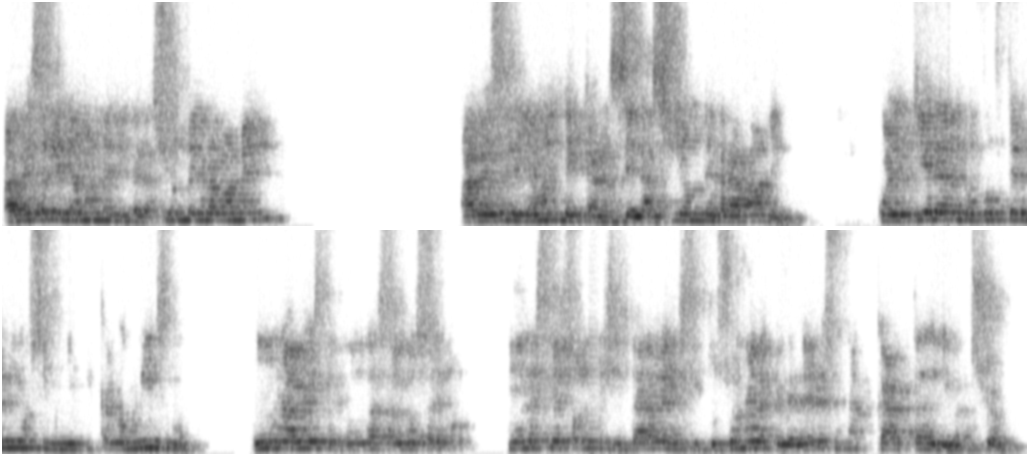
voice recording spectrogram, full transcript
A veces le llaman de liberación de gravamen, a veces le llaman de cancelación de gravamen. Cualquiera de los dos términos significa lo mismo. Una vez que tengas algo cero, tienes que solicitar a la institución a la que le debes una carta de liberación.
